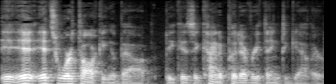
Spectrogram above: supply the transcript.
it, it's worth talking about because it kind of put everything together.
